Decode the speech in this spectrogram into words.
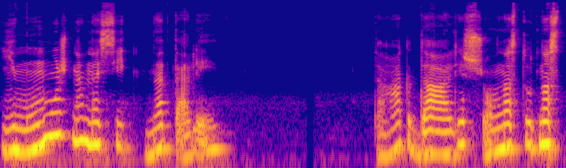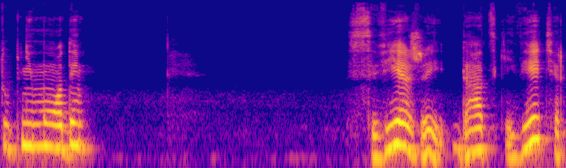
Ему можно носить на талии. Так, далі. Що у нас тут наступні моди? Свежий датский ветер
